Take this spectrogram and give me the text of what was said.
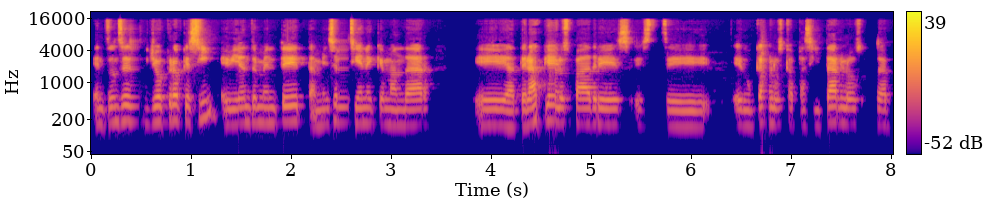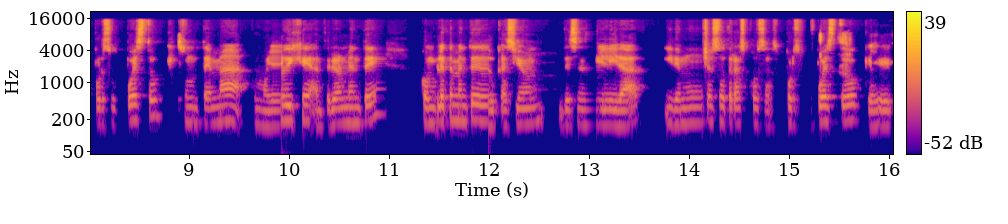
Entonces, yo creo que sí, evidentemente también se les tiene que mandar eh, a terapia a los padres, este, educarlos, capacitarlos. O sea, por supuesto que es un tema, como ya lo dije anteriormente, completamente de educación, de sensibilidad y de muchas otras cosas. Por supuesto que,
